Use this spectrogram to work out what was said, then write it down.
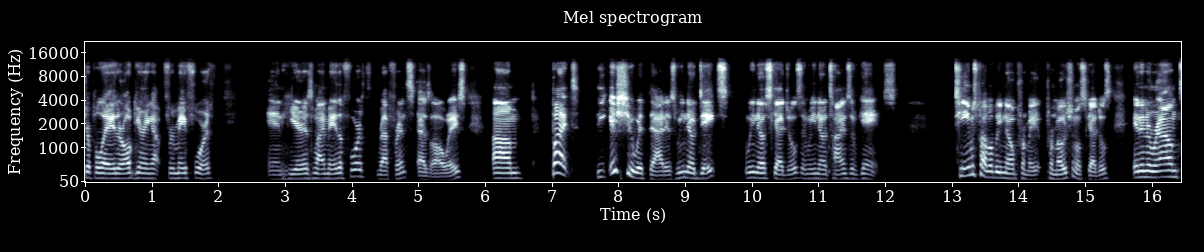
Triple A, they're all gearing up for May 4th. And here's my May the 4th reference, as always. Um, but the issue with that is we know dates, we know schedules, and we know times of games. Teams probably know prom- promotional schedules. And in around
